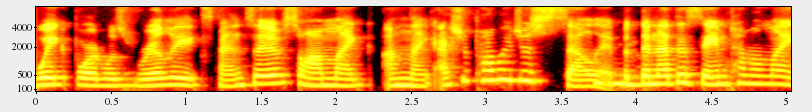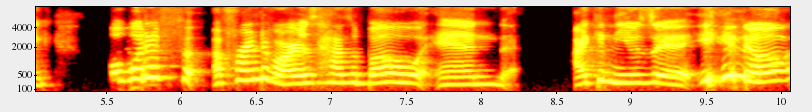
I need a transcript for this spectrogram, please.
wakeboard was really expensive. So I'm like, I'm like, I should probably just sell it. But mm-hmm. then at the same time, I'm like, well, what if a friend of ours has a boat and I can use it, you know?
